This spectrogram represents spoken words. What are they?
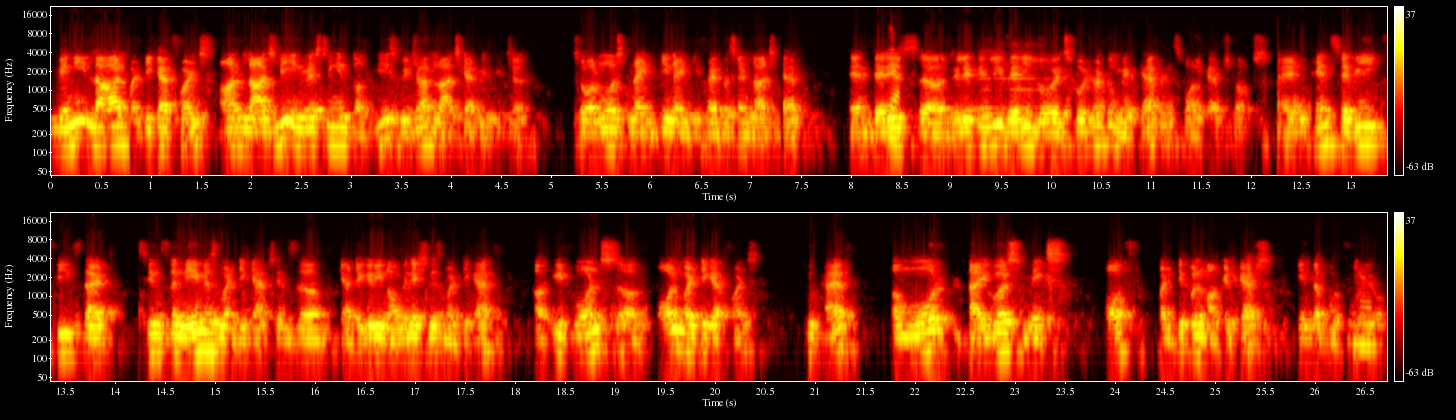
many large multi-cap funds are largely investing in companies which are large cap in nature. So almost 90-95% large cap and there yeah. is uh, relatively very low exposure to mid cap and small cap stocks. And hence, SEBI feels that since the name is multi cap, since the category nomination is multi cap, uh, it wants uh, all multi cap funds to have a more diverse mix of multiple market caps in the portfolio,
